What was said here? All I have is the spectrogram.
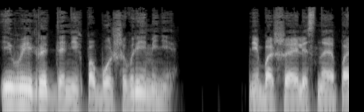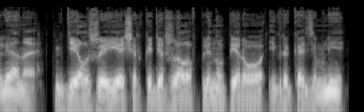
и выиграть для них побольше времени. Небольшая лесная поляна, где лже-ящерка держала в плену первого игрока Земли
